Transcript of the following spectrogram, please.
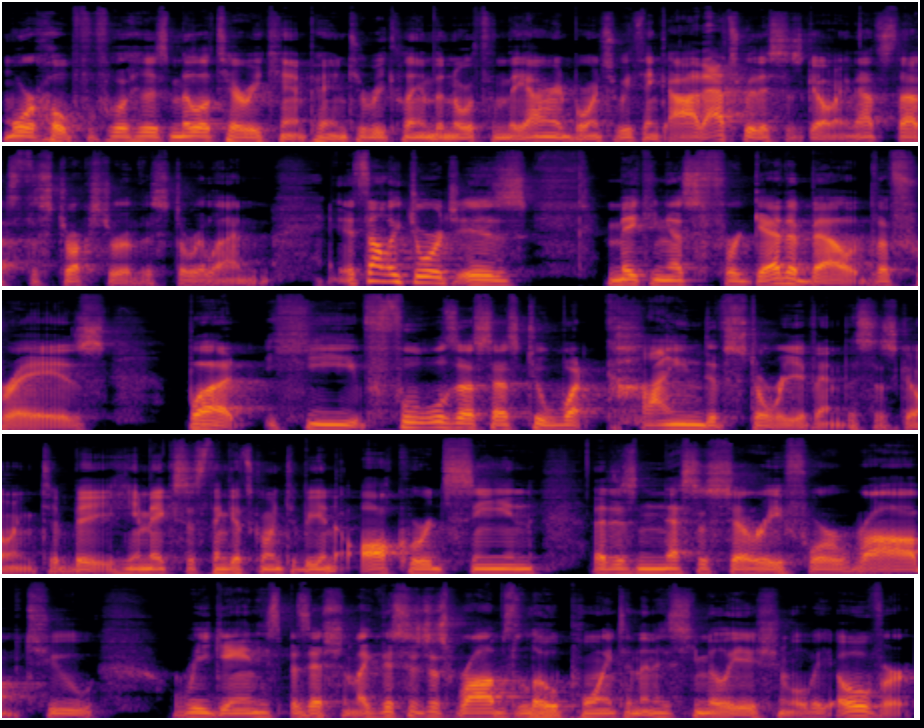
more hopeful for his military campaign to reclaim the North from the Ironborn. So we think, ah, that's where this is going. That's, that's the structure of the storyline. It's not like George is making us forget about the Freys but he fools us as to what kind of story event this is going to be. He makes us think it's going to be an awkward scene that is necessary for Robb to regain his position. Like this is just Robb's low point and then his humiliation will be over.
